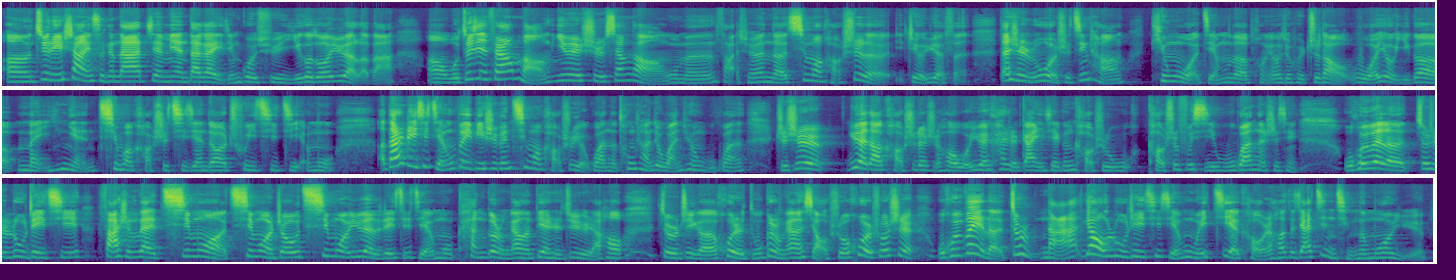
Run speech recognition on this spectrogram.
嗯，距离上一次跟大家见面，大概已经过去一个多月了吧。嗯，我最近非常忙，因为是香港我们法学院的期末考试的这个月份。但是如果是经常听我节目的朋友就会知道，我有一个每一年期末考试期间都要出一期节目。啊，当然这期节目未必是跟期末考试有关的，通常就完全无关。只是越到考试的时候，我越开始干一些跟考试无、考试复习无关的事情。我会为了就是录这期发生在期末、期末周、期末月的这期节目，看各种各样的电电视剧，然后就是这个，或者读各种各样的小说，或者说是我会为了就是拿要录这一期节目为借口，然后在家尽情的摸鱼。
